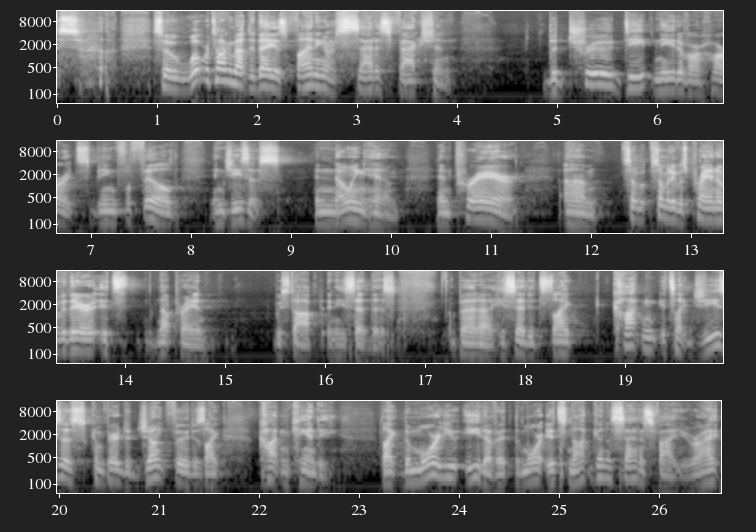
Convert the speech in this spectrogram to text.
so, so, what we're talking about today is finding our satisfaction, the true deep need of our hearts being fulfilled in Jesus and knowing Him and prayer. Um, so, somebody was praying over there. It's not praying. We stopped and he said this. But uh, he said, it's like cotton, it's like Jesus compared to junk food is like cotton candy. Like the more you eat of it, the more it's not going to satisfy you, right?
